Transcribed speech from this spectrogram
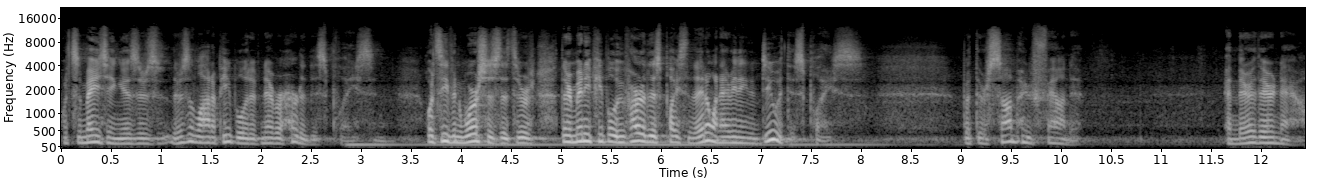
What's amazing is there's, there's a lot of people that have never heard of this place. And what's even worse is that there, there are many people who've heard of this place and they don't have anything to do with this place. But there's some who found it. And they're there now.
